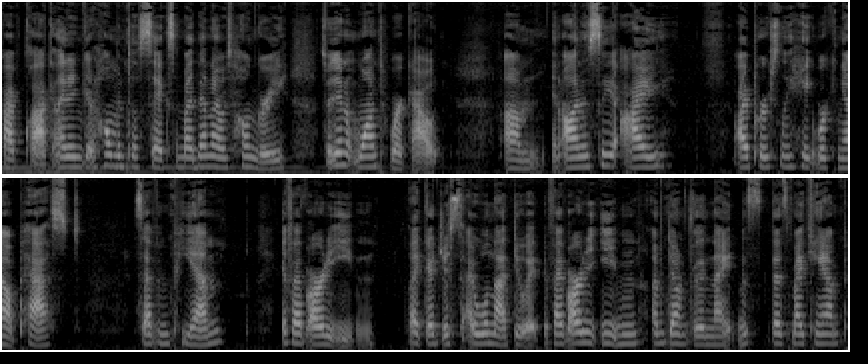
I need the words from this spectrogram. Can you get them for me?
5 o'clock and I didn't get home until 6, and by then I was hungry, so I didn't want to work out. Um, and honestly, I, I personally hate working out past 7 p.m. if I've already eaten. Like I just I will not do it. If I've already eaten, I'm done for the night. This that's my camp.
